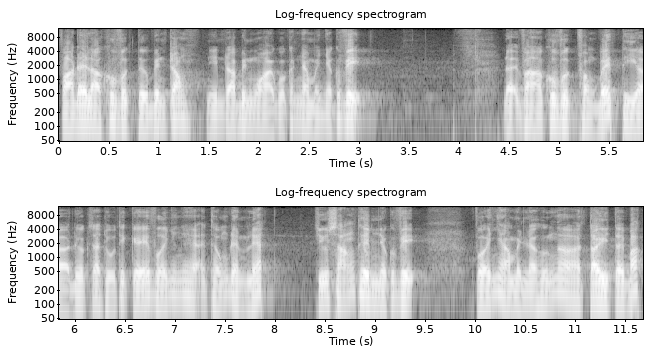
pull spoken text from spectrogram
Và đây là khu vực từ bên trong, nhìn ra bên ngoài của căn nhà mình nha quý vị. Đấy, và khu vực phòng bếp thì à, được gia chủ thiết kế với những hệ thống đèn led chiếu sáng thêm nha quý vị. Với nhà mình là hướng à, tây tây bắc,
